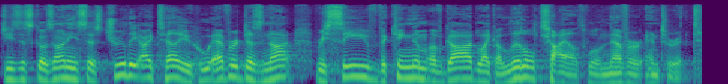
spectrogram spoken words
Jesus goes on, he says, Truly I tell you, whoever does not receive the kingdom of God like a little child will never enter it.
